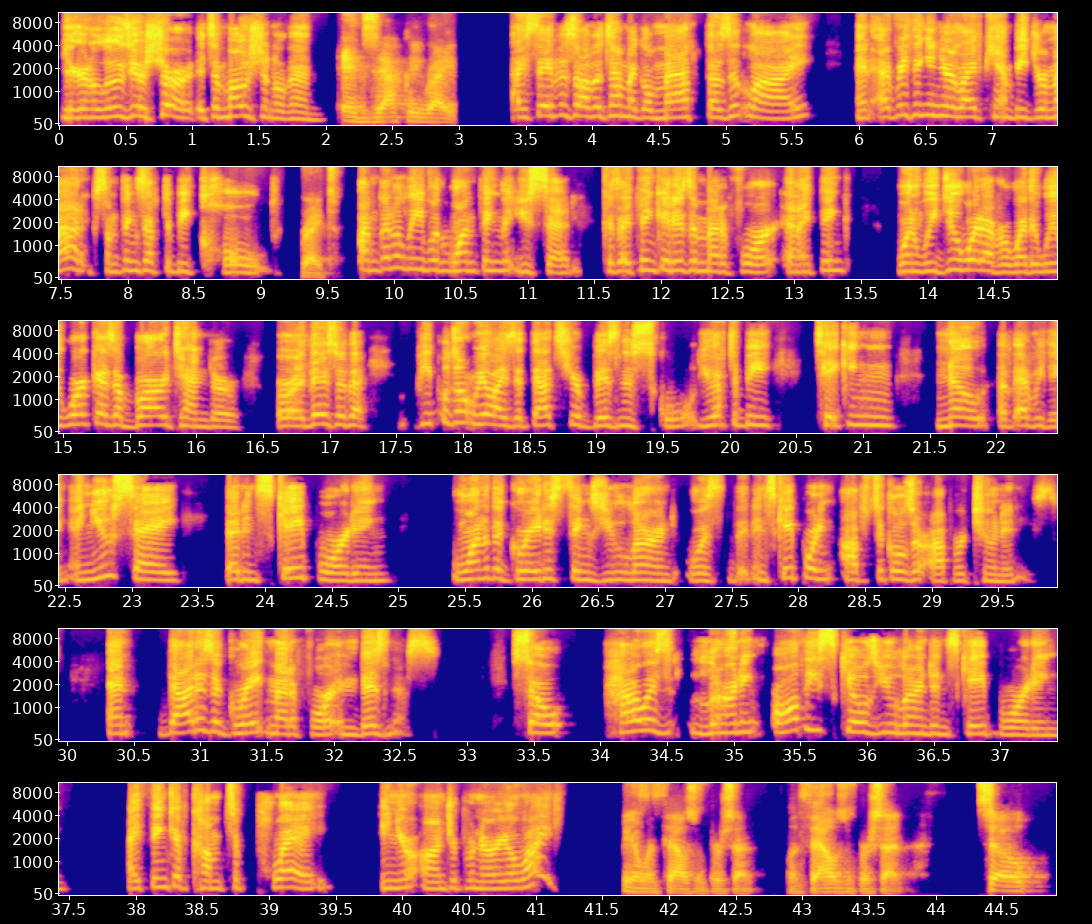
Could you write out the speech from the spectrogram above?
You're going to lose your shirt. It's emotional then. Exactly right. I say this all the time. I go, math doesn't lie. And everything in your life can't be dramatic. Some things have to be cold. Right. I'm going to leave with one thing that you said, because I think it is a metaphor. And I think when we do whatever, whether we work as a bartender or this or that, people don't realize that that's your business school. You have to be taking note of everything. And you say that in skateboarding, one of the greatest things you learned was that in skateboarding, obstacles are opportunities. And that is a great metaphor in business. So, how is learning all these skills you learned in skateboarding, I think, have come to play in your entrepreneurial life? Yeah, 1000%. 1000%. So,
